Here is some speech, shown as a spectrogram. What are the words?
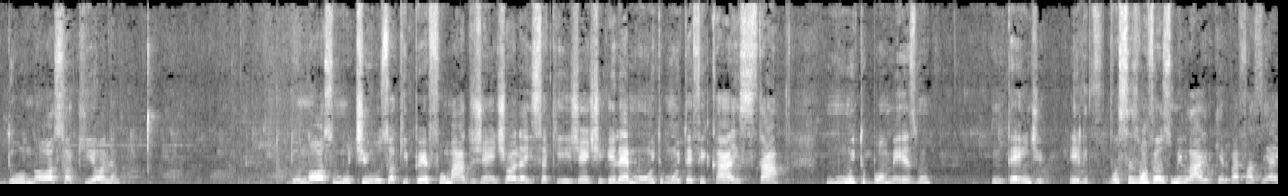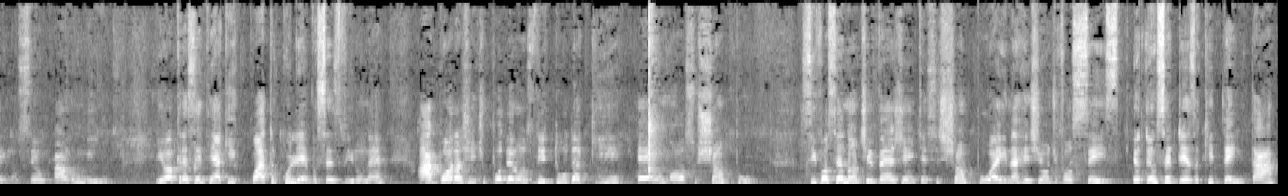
do nosso aqui, olha. Do nosso multiuso aqui perfumado, gente. Olha isso aqui, gente. Ele é muito, muito eficaz, tá? Muito bom mesmo. Entende? Ele, vocês vão ver os milagres que ele vai fazer aí no seu alumínio. Eu acrescentei aqui quatro colheres, vocês viram, né? Agora, gente, o poderoso de tudo aqui é o nosso shampoo. Se você não tiver, gente, esse shampoo aí na região de vocês, eu tenho certeza que tem, tá?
